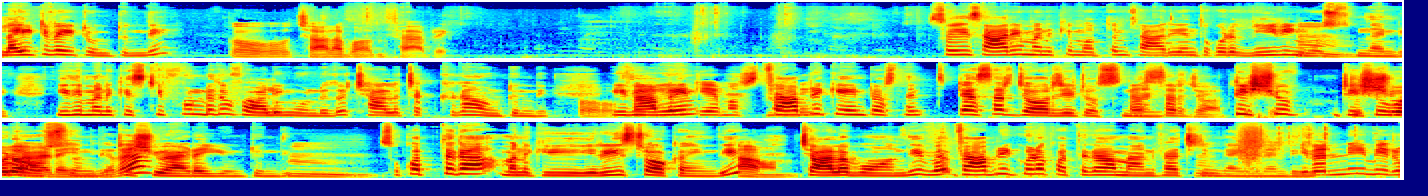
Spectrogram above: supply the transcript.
లైట్ వెయిట్ ఉంటుంది. ఓ చాలా బాగుంది ఫ్యాబ్రిక్ సో ఈ సారీ మనకి మొత్తం సారీ అంతా కూడా వీవింగ్ వస్తుందండి. ఇది మనకి స్టిఫ్ ఉండదు ఫాలింగ్ ఉండదు చాలా చక్కగా ఉంటుంది. ఇది ఫ్యాబ్రిక్ ఏంటి వస్తుంది టెసర్ జార్జెట్ వస్తుంది టిష్యూ టిష్యూ కూడా వస్తుంది? టిష్యూ యాడ్ అయ్యి ఉంటుంది. సో కొత్తగా మనకి రీస్టాక్ అయింది. చాలా బాగుంది. ఫ్యాబ్రిక్ కూడా కొత్తగా మ్యానుఫ్యాక్చరింగ్ అయిందండి. ఇవన్నీ మీరు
